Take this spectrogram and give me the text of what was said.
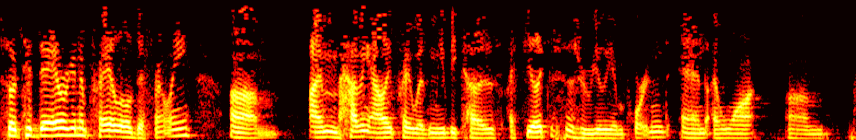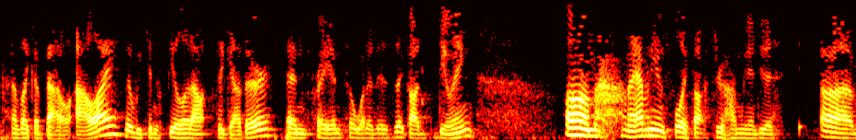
So today we're going to pray a little differently. Um, I'm having Ali pray with me because I feel like this is really important, and I want um, kind of like a battle ally that we can feel it out together and pray into what it is that God's doing. Um, and I haven't even fully thought through how I'm going to do this. Um,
